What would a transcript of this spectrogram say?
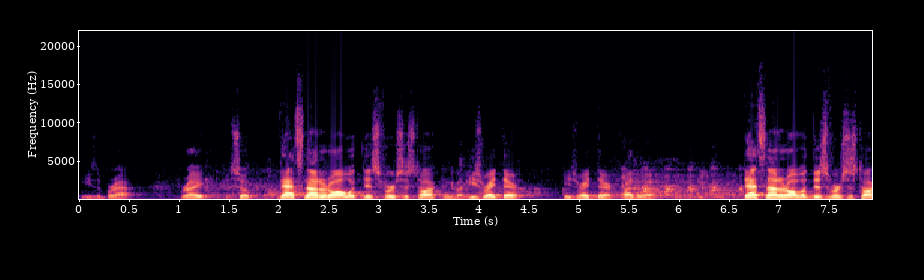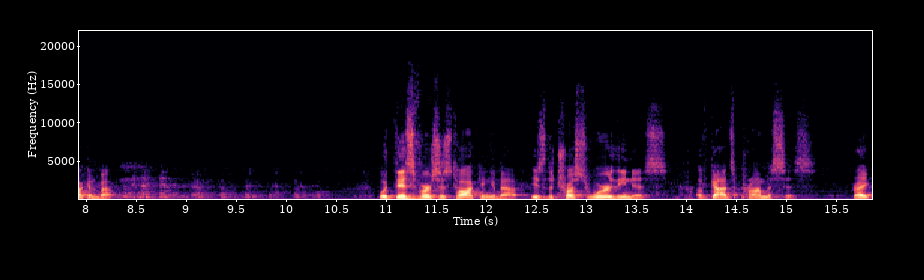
he's a brat right? So that's not at all what this verse is talking about. He's right there. He's right there, by the way. That's not at all what this verse is talking about. What this verse is talking about is the trustworthiness of God's promises, right?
